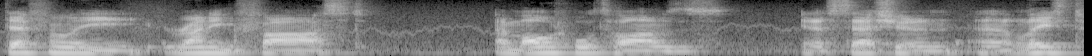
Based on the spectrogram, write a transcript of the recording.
definitely running fast uh, multiple times in a session and at least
